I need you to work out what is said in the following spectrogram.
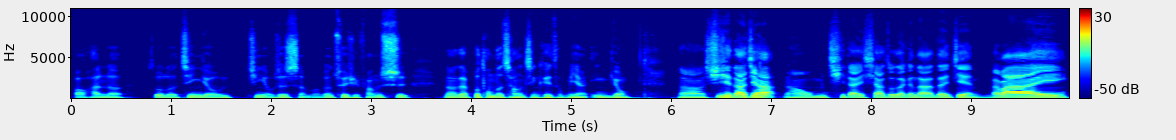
包含了做了精油，精油是什么，跟萃取方式，那在不同的场景可以怎么样应用。那谢谢大家，然后我们期待下周再跟大家再见，拜拜。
